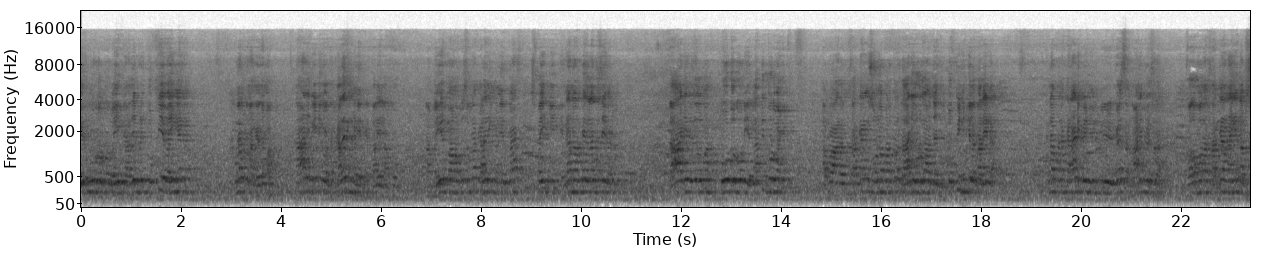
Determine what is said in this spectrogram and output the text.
எறும்பு வைங்க. அதே மாதிரி தொப்பியை வைங்கன்னு உணர்த்தினாங்க எஜமா நானும் வீட்டுக்கு வந்தேன் கலரிங் பண்ணியிருக்கேன் தலையில் அப்போ. நான் பயிர் பான புதுசுலாம் கலரிங் பண்ணியிருப்பேன். ஸ்பைக்கி என்னென்ன இருக்கோ எல்லாத்தையும் செய்வேன். தாடி விதமா கோடு ரோடு எல்லாத்தையும் போடுவேன். அப்புறம் அந்த சர்க்காங்க சொன்ன படத்தில் தாடி ஒழுங்கா வச்சாச்சு. தொப்பி நிற்கல தலையில். என்ன பண்ண கண்ணாடி போய் பேசுறேன். நானே பேசுறேன். முத முத சர்க்கார் நாயகி நப்ச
